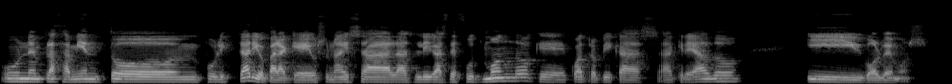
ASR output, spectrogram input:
un emplazamiento publicitario para que os unáis a las ligas de Futmundo que Cuatro Picas ha creado y volvemos.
